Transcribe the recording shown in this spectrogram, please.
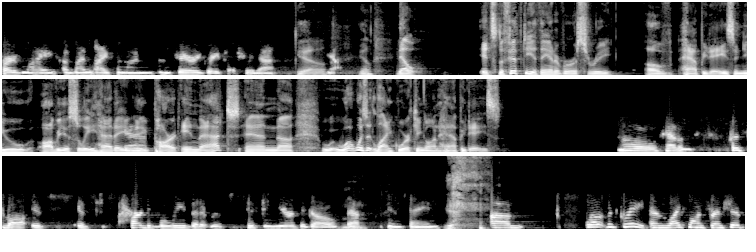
part of my of my life, and I'm I'm very grateful for that. Yeah. Yeah. Yeah. Now, it's the 50th anniversary of Happy Days, and you obviously had a, Yeah. a part in that. And uh, w- what was it like working on Happy Days? Oh heavens! First of all, it's it's hard to believe that it was 50 years ago. That's insane. Yeah. Um, well, it was great, and lifelong friendships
